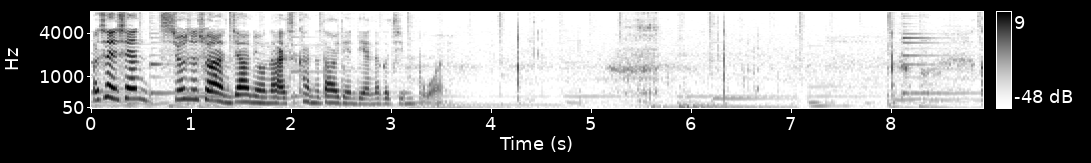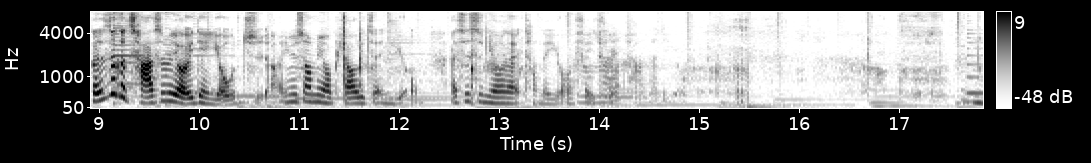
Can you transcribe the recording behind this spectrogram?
而且现在就是，虽然你加的牛奶还是看得到一点点那个金箔哎。可是这个茶是不是有一点油脂啊？因为上面有飘一层油，还是是牛奶糖的油飞出来奶？糖的油。嗯，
